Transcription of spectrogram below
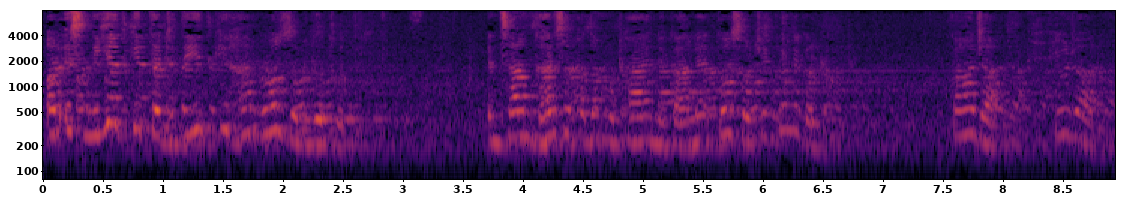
اور اس نیت کی تجدید کی ہر روز ضرورت ہوتی انسان گھر سے قدم اٹھائے، نکالے، تو سوچے کیوں نکل رہا کہاں جا رہا کیوں جا رہا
